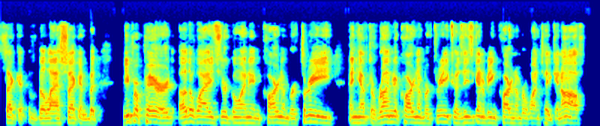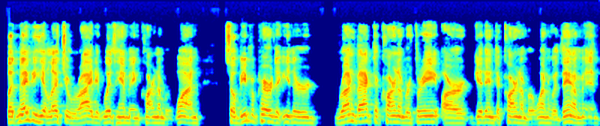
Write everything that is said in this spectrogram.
second, the last second, but be prepared. Otherwise, you're going in car number three, and you have to run to car number three because he's going to be in car number one taking off. But maybe he'll let you ride it with him in car number one. So be prepared to either run back to car number three or get into car number one with them. And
